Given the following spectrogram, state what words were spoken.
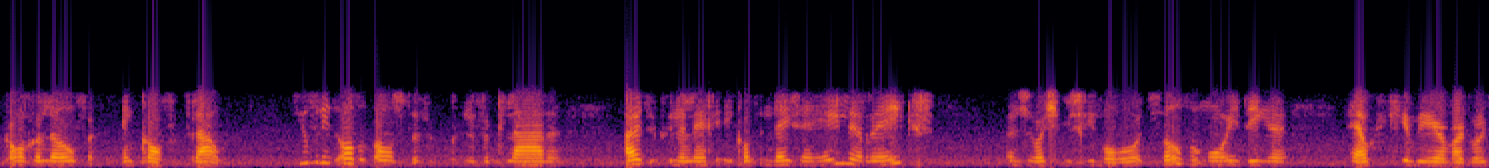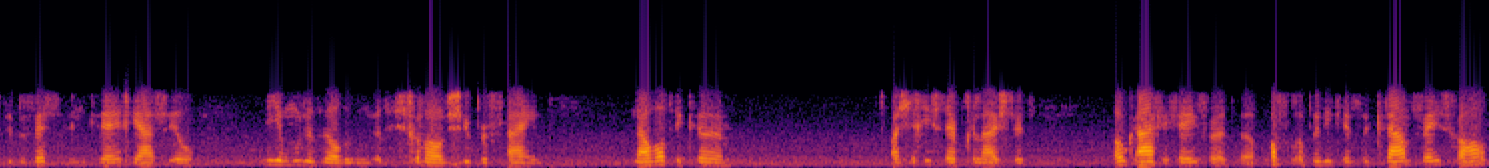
kan geloven en kan vertrouwen. Je hoeft niet altijd alles te kunnen verklaren, uit te kunnen leggen. Ik had in deze hele reeks, en zoals je misschien wel hoort, zoveel mooie dingen. Elke keer weer, waardoor ik de bevestiging kreeg. Ja, Sil, je moet het wel doen. Het is gewoon super fijn. Nou, wat ik, uh, als je gisteren hebt geluisterd, ook aangegeven, het afgelopen weekend een kraamfeest gehad.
